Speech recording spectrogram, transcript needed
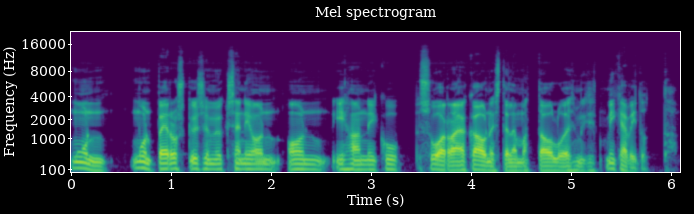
mun, mun peruskysymykseni on, on ihan niin kuin suoraan ja kaunistelematta ollut esimerkiksi, että mikä vituttaa.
